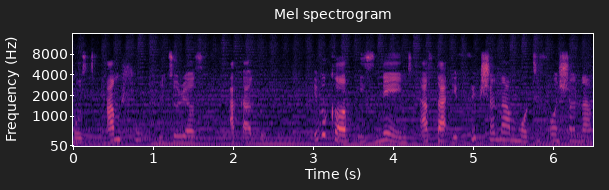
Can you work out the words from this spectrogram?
most harmful, notorious hacker group. Evil Corp is named after a fictional multifunctional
